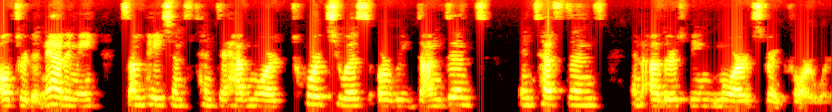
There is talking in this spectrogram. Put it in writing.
altered anatomy. Some patients tend to have more tortuous or redundant intestines and others being more straightforward.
